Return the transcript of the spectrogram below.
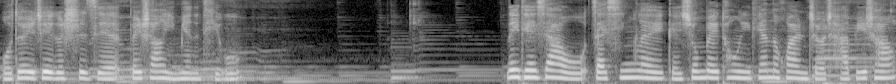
我对这个世界悲伤一面的体悟。那天下午，在心内给胸背痛一天的患者查 B 超，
